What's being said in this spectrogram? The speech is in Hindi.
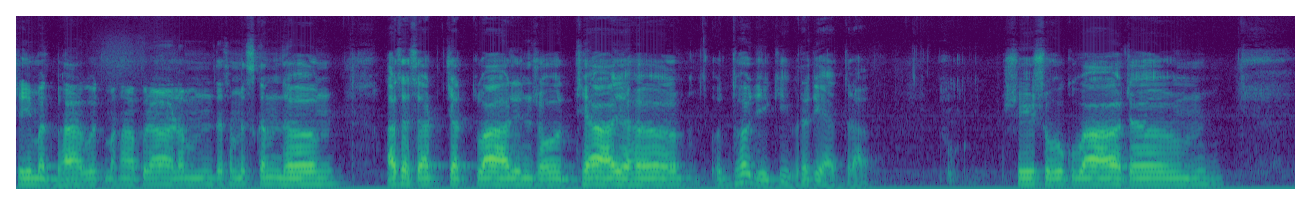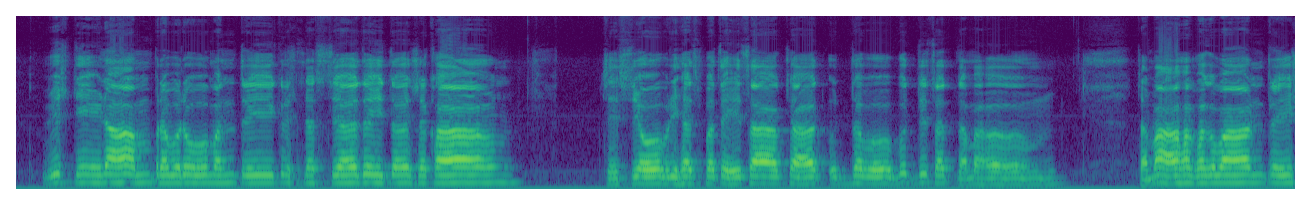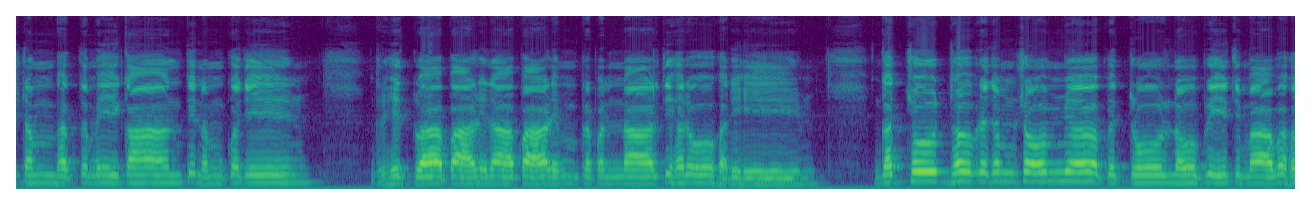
श्रीमद्भागवत महापुराण दशम स्कंध अथ षट्चत्वारिंशोध्याय उद्धव जी की व्रज यात्रा श्रीशुकुवाच। विष्णीणां प्रवरो मंत्री कृष्णस्य दयितसखा शिष्यो बृहस्पते साक्षात् उद्धवो बुद्धिसत्तमः। समाह भगवान् प्रेष्ठं भक्तमेकान्तिनं क्वचिन् गृहीत्वा पाणिना पाणिं प्रपन्नार्तिहरो हरिः गच्छोद्धव व्रजं सौम्य पित्रोर्नौ प्रीतिमावह।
